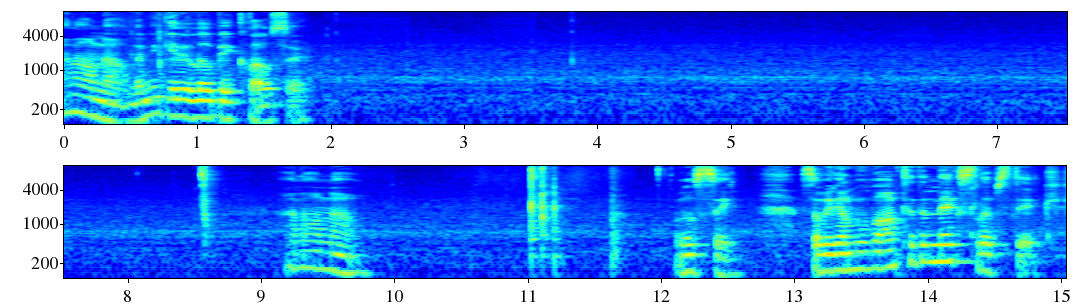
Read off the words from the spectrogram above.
I don't know. Let me get a little bit closer. I don't know. We'll see. So we're going to move on to the next lipstick.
